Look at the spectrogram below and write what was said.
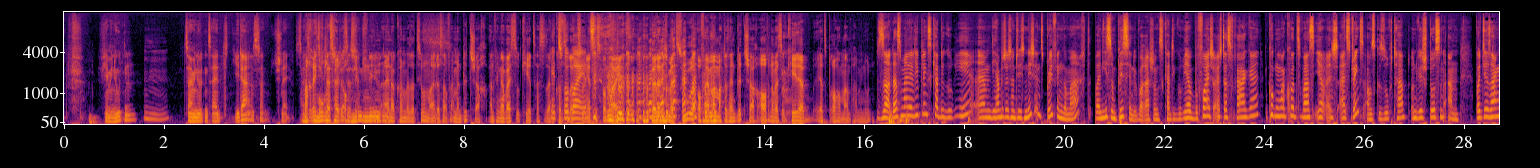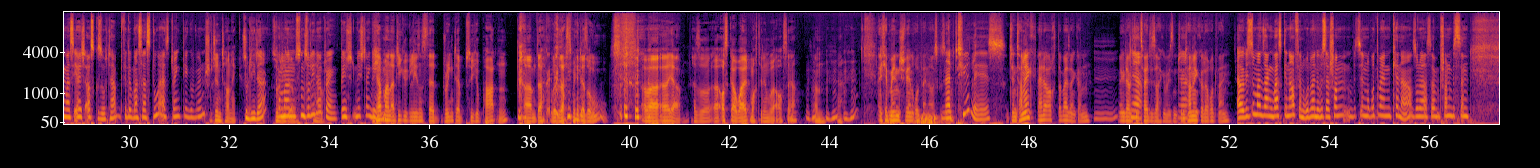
vier Minuten. Zwei Minuten Zeit jeder, ist dann schnell. Das macht richtig Moritz halt auch mitten in einer Konversation mal, dass er auf einmal ein Blitzschach anfängt. Da weißt du, okay, jetzt hast du seine Jetzt Konstellation, vorbei, jetzt jetzt. ist vorbei. Hört er nicht mehr zu. Auf einmal macht er seinen Blitzschach auf und dann weißt du, okay, der, jetzt braucht er mal ein paar Minuten. So, das ist meine Lieblingskategorie. Ähm, die habe ich euch natürlich nicht ins Briefing gemacht, weil die ist so ein bisschen Überraschungskategorie. Aber bevor ich euch das frage, gucken wir kurz, was ihr euch als Drinks ausgesucht habt und wir stoßen an. Wollt ihr sagen, was ihr euch ausgesucht habt? Philipp, was hast du als Drink dir gewünscht? Gin Tonic. Solide. Solide, Kann man, ist ein solider genau. Drink. Bin ich nicht dagegen. Ich habe mal einen Artikel gelesen, es ist der Drink der Psychopathen. ähm, da wo du sagst mir hinterher so, uh. Aber äh, ja, also äh, Oscar Wilde mochte den wohl auch sehr. Mhm, ähm, ja. Ich habe mir einen schweren Rotwein ausgesucht. Natürlich. Gin Tonic hätte auch dabei sein können. Wäre, glaube ich, Ja. die zweite Sache gewesen. Gin Ja. Tonic oder Rotwein. Aber willst du mal sagen, was genau für ein Rotwein? Du bist ja schon ein bisschen Rotwein-Kenner. So, du hast ja schon ein bisschen.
